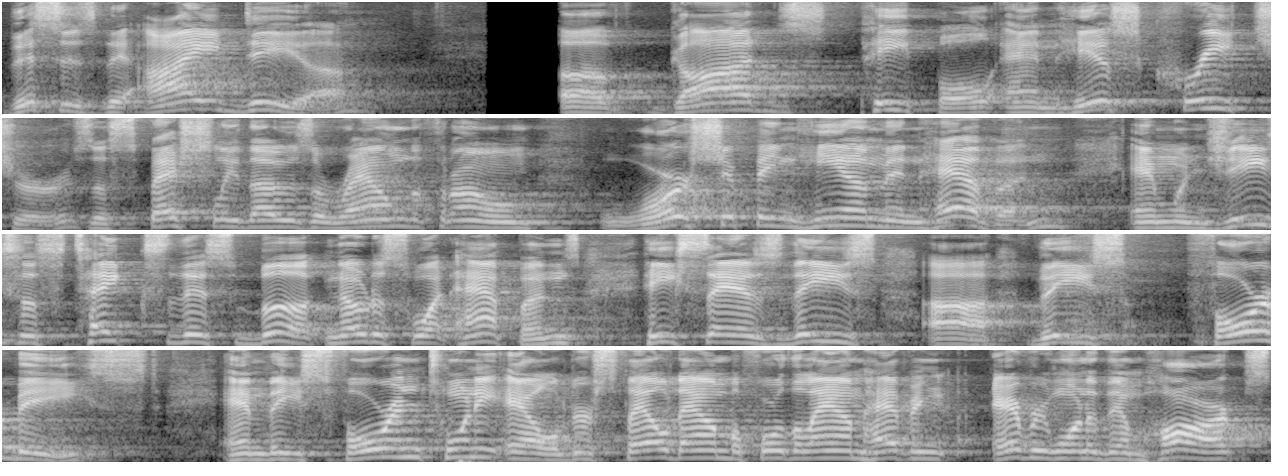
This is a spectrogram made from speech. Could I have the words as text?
this is the idea of God's people and His creatures, especially those around the throne, worshiping Him in heaven. And when Jesus takes this book, notice what happens. He says, These, uh, these four beasts and these four and twenty elders fell down before the Lamb, having every one of them harps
